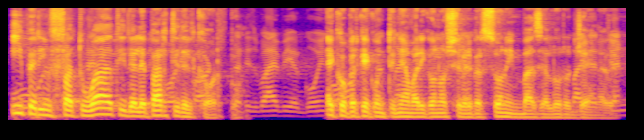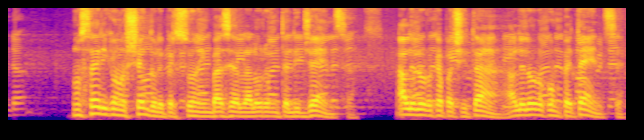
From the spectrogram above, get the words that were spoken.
iperinfatuati delle parti del corpo. Ecco perché continuiamo a riconoscere le persone in base al loro genere. Non stai riconoscendo le persone in base alla loro intelligenza, alle loro capacità, alle loro competenze,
